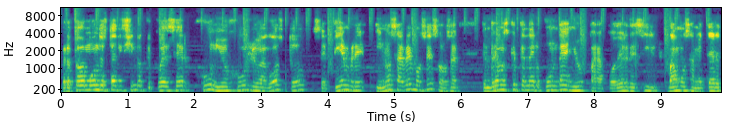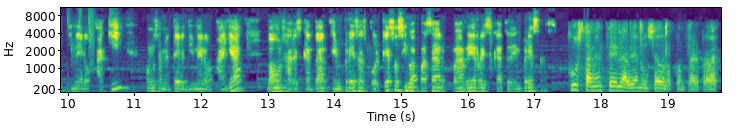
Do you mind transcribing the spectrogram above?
pero todo el mundo está diciendo que puede ser junio, julio, agosto, septiembre, y no sabemos eso. O sea, tendremos que tener un daño para poder decir, vamos a meter dinero aquí vamos a meter dinero allá, vamos a rescatar empresas, porque eso sí va a pasar, va a haber rescate de empresas. Justamente él había anunciado lo contrario. Para ver,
